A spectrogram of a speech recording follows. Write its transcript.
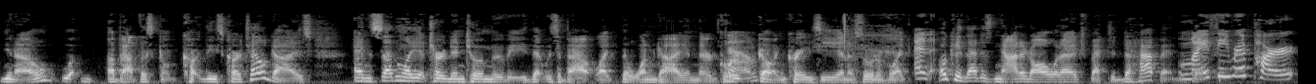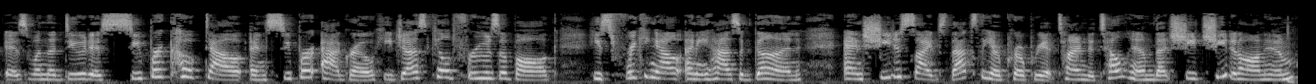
you know, about this these cartel guys. And suddenly it turned into a movie that was about like the one guy in their group Yeah. going crazy and a sort of like, And- okay, that is not at all what I expected to happen. My favorite part is when the dude is super coked out and super aggro. He just killed Fairuza Balk. He's freaking out and he has a gun. And she decides that's the appropriate time to tell him that she cheated on him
